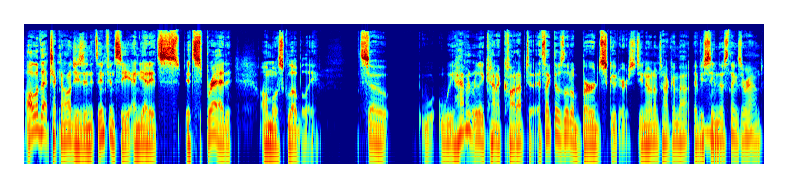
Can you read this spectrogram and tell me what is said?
All of that technology is in its infancy, and yet it's it's spread almost globally. So we haven't really kind of caught up to it. It's like those little bird scooters. Do you know what I'm talking about? Have you seen those things around?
